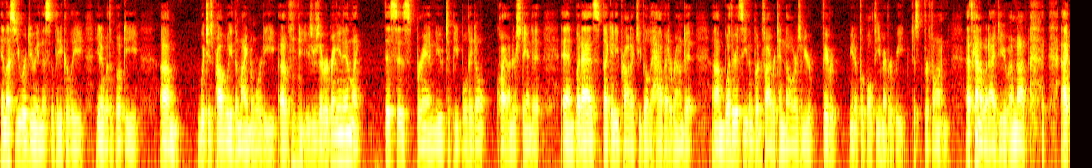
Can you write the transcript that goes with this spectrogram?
unless you were doing this illegally, you know, with a bookie. Um, which is probably the minority of the users that we're bringing in. Like this is brand new to people; they don't quite understand it. And but as like any product, you build a habit around it. Um, whether it's even putting five or ten dollars on your favorite you know football team every week just for fun. That's kind of what I do. I'm not, I,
